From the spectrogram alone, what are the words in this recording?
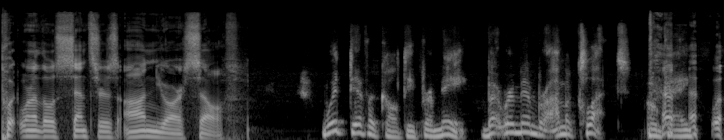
put one of those sensors on yourself? With difficulty for me, but remember, I'm a klutz. Okay, well,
